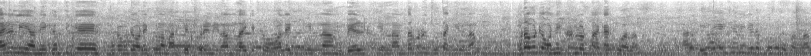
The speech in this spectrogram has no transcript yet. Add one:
ফাইনালি আমি এখান থেকে মোটামুটি অনেকগুলো মার্কেট করে নিলাম লাইক একটা ওয়ালেট কিনলাম বেল্ট কিনলাম, তারপরে জুতা কিনলাম, মোটামুটি অনেকগুলো টাকা খোয়ালাম। আর এই জায়গায় আমি যেটা বুঝতে পারলাম,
